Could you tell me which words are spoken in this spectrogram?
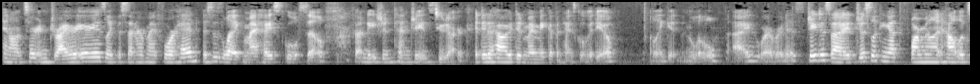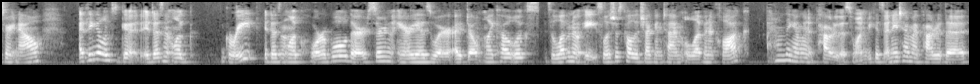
and on certain drier areas like the center of my forehead. This is like my high school self. Foundation 10 shades too dark. I did it how I did my makeup in high school video. I'll link it in the little eye, wherever it is. Jade aside, just looking at the formula and how it looks right now, I think it looks good. It doesn't look great. It doesn't look horrible. There are certain areas where I don't like how it looks. It's 11.08, so let's just call the check-in time 11 o'clock. I don't think I'm going to powder this one because anytime I powder the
